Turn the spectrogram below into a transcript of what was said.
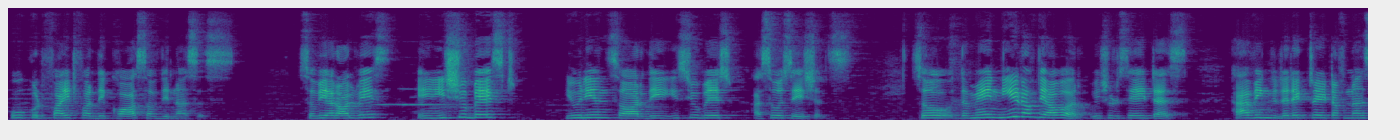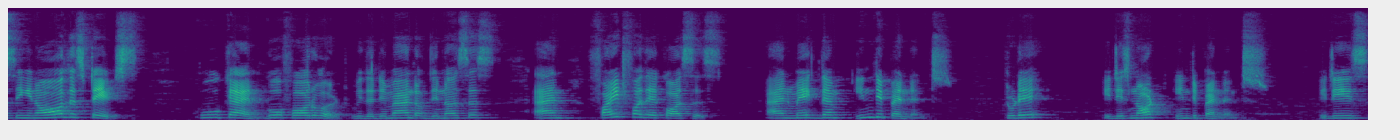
who could fight for the cause of the nurses. So we are always in issue based unions or the issue based associations. So the main need of the hour, we should say it as having the Directorate of Nursing in all the states who can go forward with the demand of the nurses and fight for their causes and make them independent. Today, it is not independent. It is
